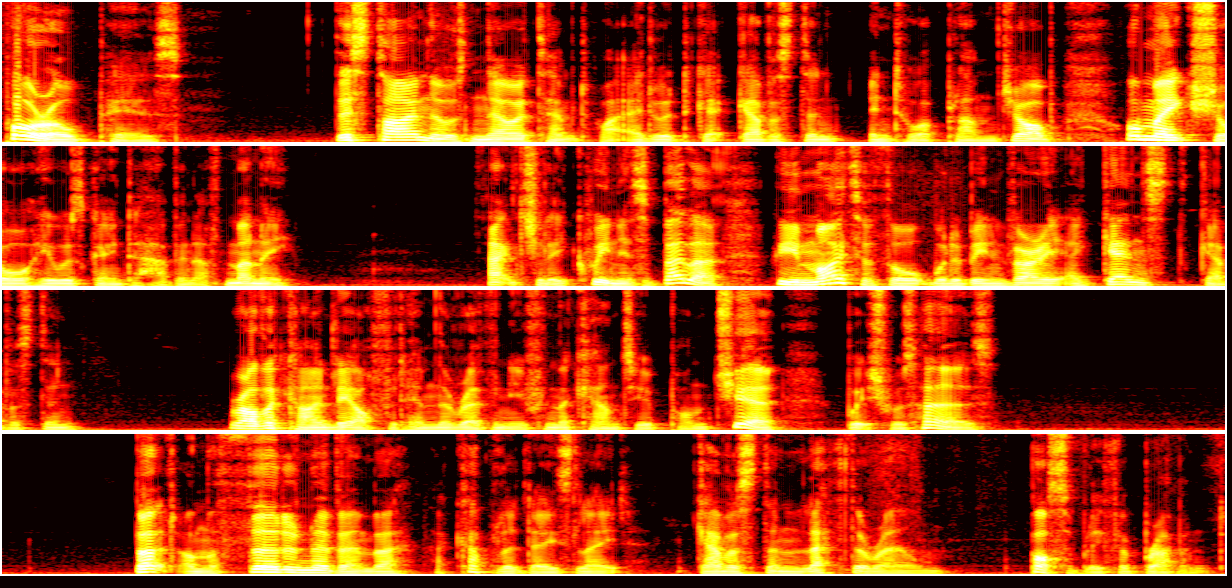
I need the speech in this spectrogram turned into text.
Poor old Piers. This time there was no attempt by Edward to get Gaveston into a plum job or make sure he was going to have enough money. Actually, Queen Isabella, who you might have thought would have been very against Gaveston, rather kindly offered him the revenue from the county of Ponthieu, which was hers. But on the 3rd of November, a couple of days late, Gaveston left the realm, possibly for Brabant.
